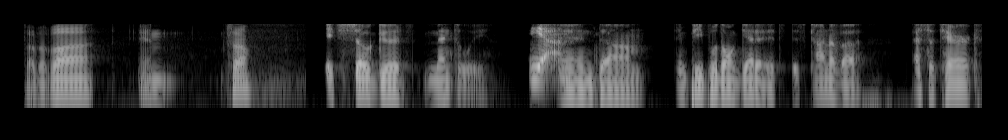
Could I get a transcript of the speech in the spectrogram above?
blah blah blah, and so It's so good mentally, yeah, and um, and people don't get it. It's it's kind of a esoteric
